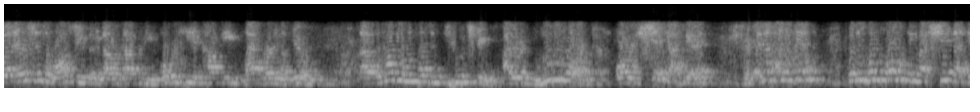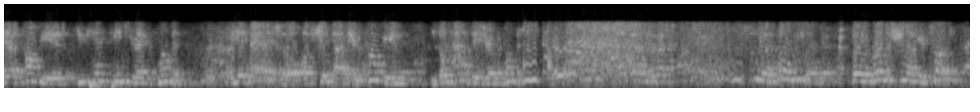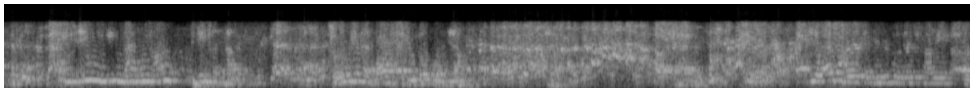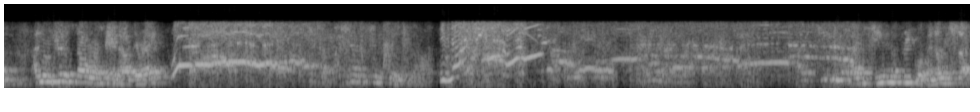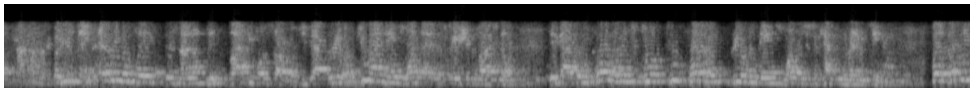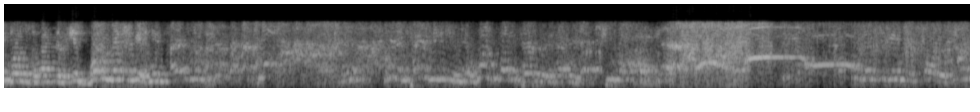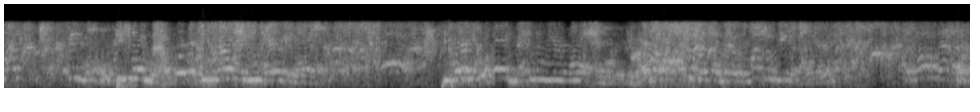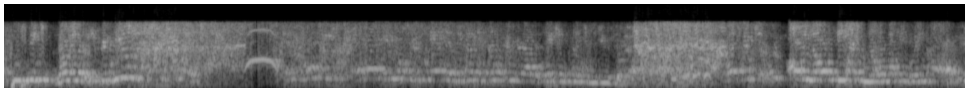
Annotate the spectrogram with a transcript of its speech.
But ever since a lawsuit that McDonald's got for the overheated coffee lab burning of you, uh, the coffee only comes in two extremes. Either lukewarm or shit, goddammit. And that's all you get. But there's one horrible thing about shit, goddammit coffee is you can't taste your Egg McMuffin. The advantage, though, of shit, goddammit coffee is you don't have to taste your Egg McMuffin. That's gotta be the best. You still get a full meal, but you burn the shit out of your tongue. That means anything you eat from that point on tastes like nothing. So don't give that bar hag and go for it, you know? For the um, I know I'm sure the Star Wars fans out there, right? I've never seen the trilogy, though. You've never seen I've seen the prequel. I know they suck. But here's the thing. Everybody complains there's not enough black people in Star Wars. You've got three of them. Two had names, one died in the spaceship in the last film. You've got only four women, two, two, four women, three of them names, one was just a captain in the random scene. But nobody knows the fact there is one Mexican in the entire trilogy. He speaks no English. Refuse to speak English. All we know, he has no fucking green card.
